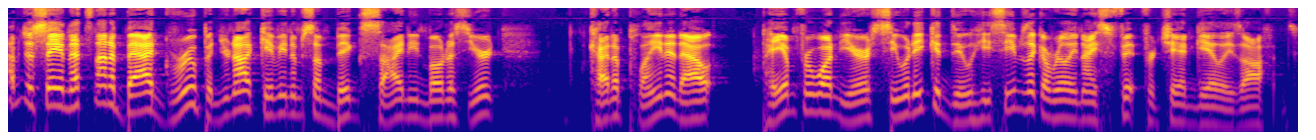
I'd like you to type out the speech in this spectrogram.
I'm just saying that's not a bad group, and you're not giving him some big signing bonus. You're kind of playing it out. Pay him for one year, see what he can do. He seems like a really nice fit for Chan Gailey's offense.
